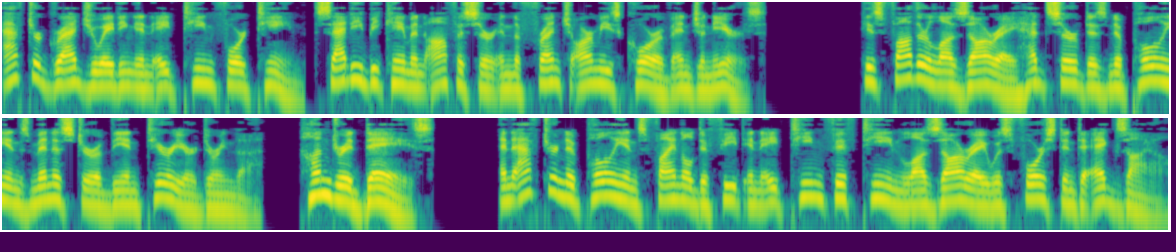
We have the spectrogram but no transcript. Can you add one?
After graduating in 1814, Sadi became an officer in the French Army's Corps of Engineers. His father Lazare had served as Napoleon's Minister of the Interior during the Hundred Days, and after Napoleon's final defeat in 1815 Lazare was forced into exile.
